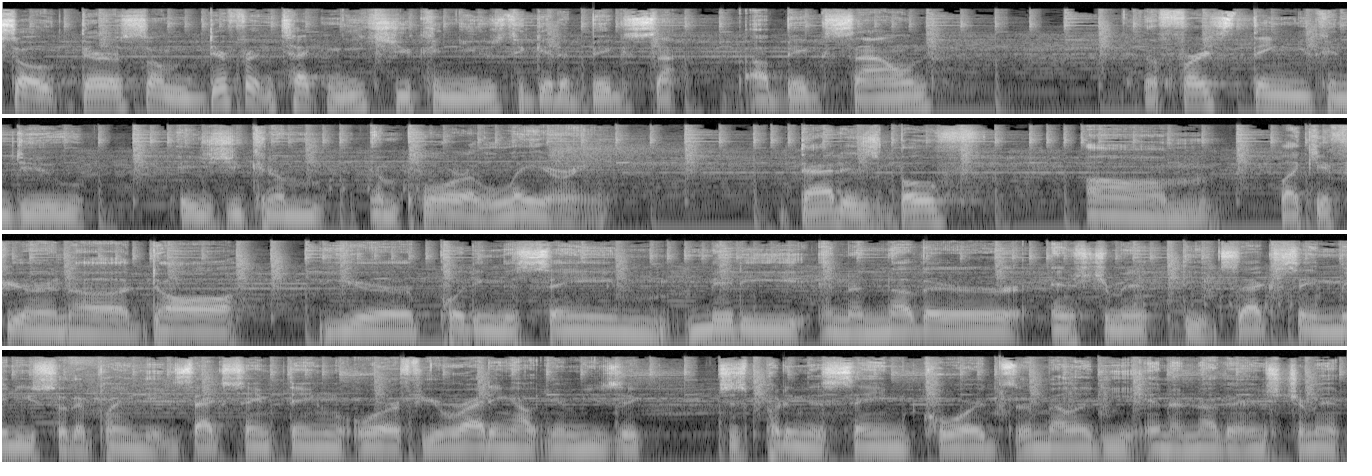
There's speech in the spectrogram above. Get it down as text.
So there are some different techniques you can use to get a big a big sound. The first thing you can do is you can employ layering. That is both um, like if you're in a DAW, you're putting the same MIDI in another instrument, the exact same MIDI, so they're playing the exact same thing. Or if you're writing out your music, just putting the same chords or melody in another instrument.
